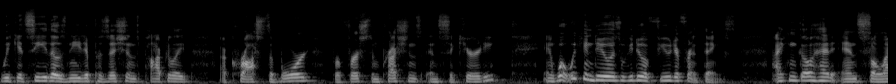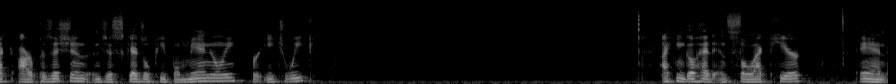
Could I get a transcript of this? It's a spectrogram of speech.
We can see those needed positions populate across the board for first impressions and security. And what we can do is we can do a few different things. I can go ahead and select our positions and just schedule people manually for each week. I can go ahead and select here and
